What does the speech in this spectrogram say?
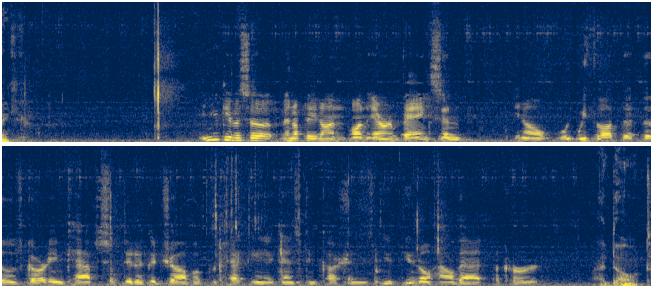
Thank you. Can you give us a, an update on, on Aaron Banks? And, you know, we, we thought that those Guardian caps did a good job of protecting against concussions. Do you, do you know how that occurred? I don't.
